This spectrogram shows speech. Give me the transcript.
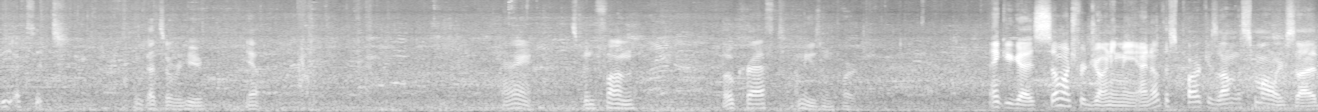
the exit. I think that's over here. Yep. Alright, it's been fun. Bowcraft Amusement Park. Thank you guys so much for joining me. I know this park is on the smaller side,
